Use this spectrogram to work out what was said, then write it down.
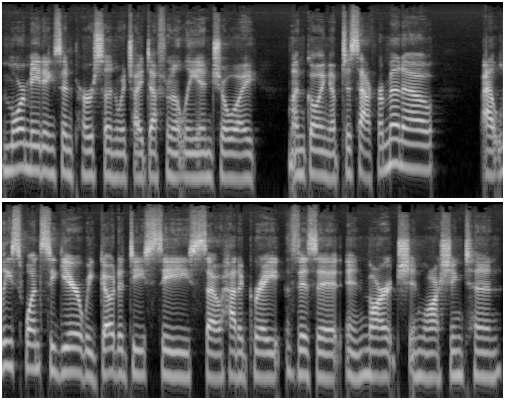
more meetings in person, which I definitely enjoy. I'm going up to Sacramento at least once a year. We go to DC. So, had a great visit in March in Washington.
